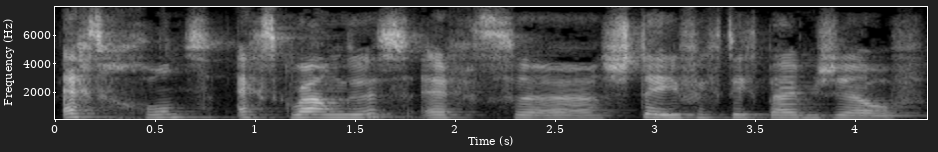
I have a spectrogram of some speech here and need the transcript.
Echt gegrond, echt grounded, echt uh, stevig dicht bij mezelf.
